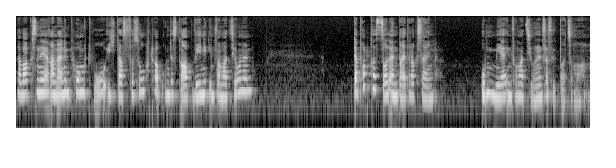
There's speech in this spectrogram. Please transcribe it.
Erwachsene an einem Punkt, wo ich das versucht habe und es gab wenig Informationen. Der Podcast soll ein Beitrag sein, um mehr Informationen verfügbar zu machen.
